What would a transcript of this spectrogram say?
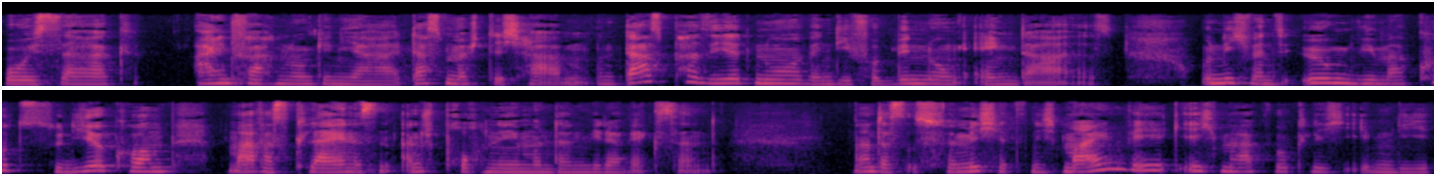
wo ich sage, einfach nur genial, das möchte ich haben. Und das passiert nur, wenn die Verbindung eng da ist. Und nicht, wenn sie irgendwie mal kurz zu dir kommen, mal was Kleines in Anspruch nehmen und dann wieder weg sind. Na, das ist für mich jetzt nicht mein Weg. Ich mag wirklich eben die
